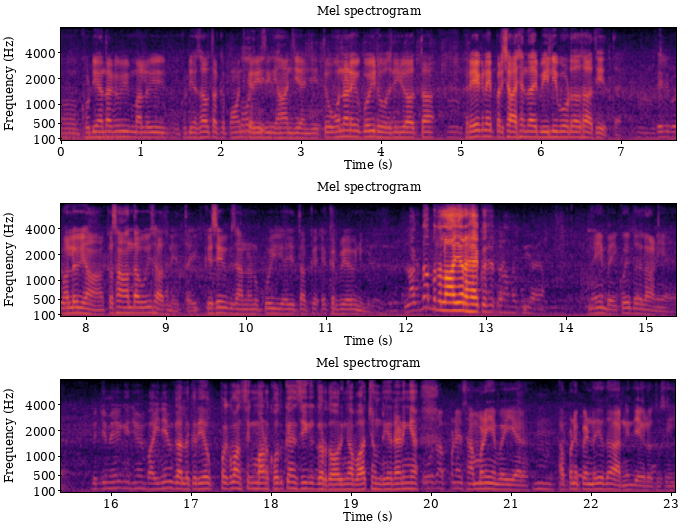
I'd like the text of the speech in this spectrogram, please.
ਅ, ਖੁੱਡੀਆਂ ਤੱਕ ਵੀ ਮੰਨ ਲਓ ਵੀ ਖੁੱਡੀਆਂ ਸਾਹਿਬ ਤੱਕ ਪਹੁੰਚ ਕਰੀ ਸੀ। ਹਾਂਜੀ ਹਾਂਜੀ। ਤੇ ਉਹਨਾਂ ਨੇ ਵੀ ਕੋਈ ਠੋਸ ਨਹੀਂ ਜਵਾਬ ਦਿੱਤਾ। ਹਰੇਕ ਨੇ ਪ੍ਰਸ਼ਾਸਨ ਦਾ ਬਿਜਲੀ ਬੋਰਡ ਦਾ ਸਾਥ ਹੀ ਦਿੱਤਾ। ਮੰਨ ਲਓ ਵੀ ਹਾਂ ਕਿਸਾਨ ਦਾ ਕੋਈ ਸਾਥ ਨਹੀਂ ਦਿੱਤਾ ਜੀ। ਕਿਸੇ ਵੀ ਕਿਸਾਨਾਂ ਨੂੰ ਕੋਈ ਅਜੇ ਤੱਕ 1 ਰੁਪਿਆ ਵੀ ਨਹੀਂ ਮਿਲਿਆ। ਲੱਗਦਾ ਬਦਲਾਅ ਯਾਰ ਹੈ ਕਿਸੇ ਤਰ੍ਹਾਂ ਦਾ ਕੋਈ ਆਇਆ? ਨਹੀਂ ਬਾਈ ਕੋਈ ਬਦਲਾਅ ਨਹੀਂ ਆਇਆ। ਵੀ ਜਿਵੇਂ ਕਿ ਜਿਵੇਂ ਬਾਈ ਨੇ ਵੀ ਗੱਲ ਕਰੀ ਆ ਭਗਵੰਤ ਸਿੰਘ ਮਾਨ ਖੁਦ ਕਹਿੰਦੇ ਸੀ ਕਿ ਗਰਦੌਰੀਆਂ ਬਾਅਦ ਚ ਹੁੰਦੀਆਂ ਰਹਿਣਗੀਆਂ। ਉਹ ਤਾਂ ਆਪਣੇ ਸਾਹਮਣੇ ਹੀ ਹੈ ਬਾਈ ਯਾਰ। ਆਪਣੇ ਪਿੰਡ ਦੀ ਉਦਾਹਰਨ ਹੀ ਦੇਖ ਲਓ ਤੁਸੀਂ।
